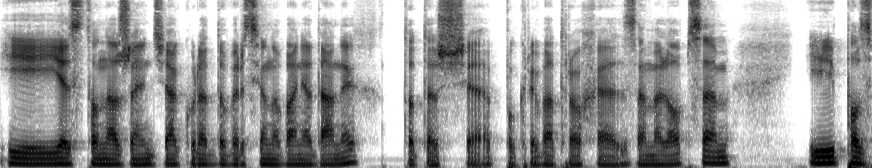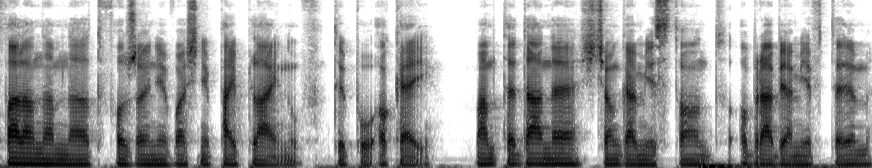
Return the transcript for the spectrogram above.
i jest to narzędzie akurat do wersjonowania danych. To też się pokrywa trochę z MLOpsem i pozwala nam na tworzenie właśnie pipeline'ów typu OK, mam te dane, ściągam je stąd, obrabiam je w tym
